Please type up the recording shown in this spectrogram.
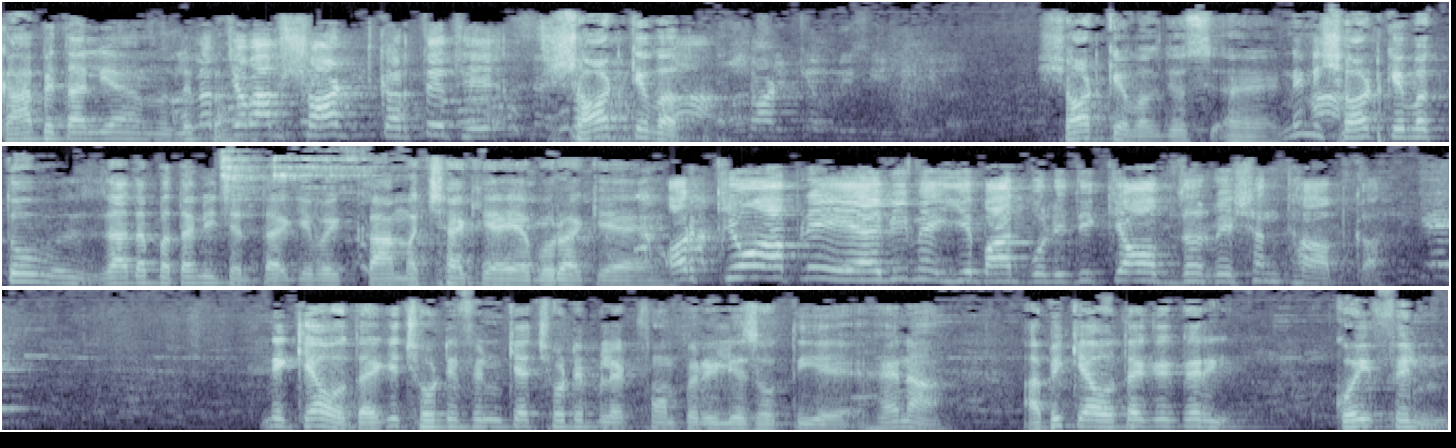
कहाँ पे तालियाँ मतलब, मतलब जब आप शॉर्ट करते थे शॉर्ट के वक्त? हाँ, शॉर्ट के वक्त जो नहीं नहीं शॉर्ट के वक्त तो ज़्यादा पता नहीं चलता कि भाई काम अच्छा किया है या बुरा किया है। और क्यों आपने एआईबी में ये बात बोली थी? क्या ऑब्जर्वेशन था आपका? नहीं क्या होता है कि छोटी फ़िल्म क्या छोटे प्लेटफॉर्म पे रिलीज़ होती है है ना? अभी क्या होता है कि अगर कोई फ़िल्म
